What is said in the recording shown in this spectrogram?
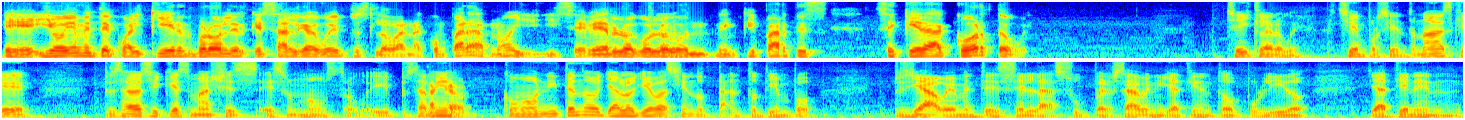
Eh, y obviamente cualquier brawler que salga, güey, pues lo van a comparar, ¿no? Y, se ve luego, luego en, qué partes se queda corto, güey. Sí, claro, güey. 100%. No, es que, pues ahora sí que Smash es, es un monstruo, güey. Y pues también, como Nintendo ya lo lleva haciendo tanto tiempo, pues ya obviamente se la super saben y ya tienen todo pulido. Ya tienen,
